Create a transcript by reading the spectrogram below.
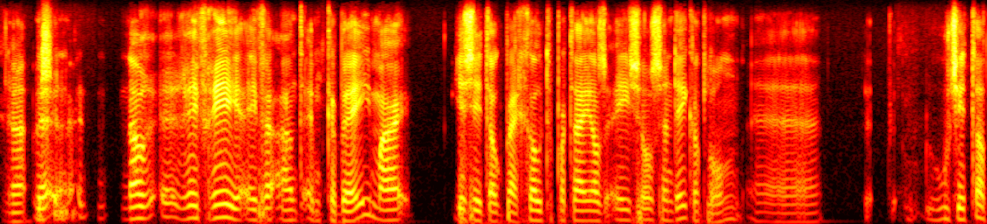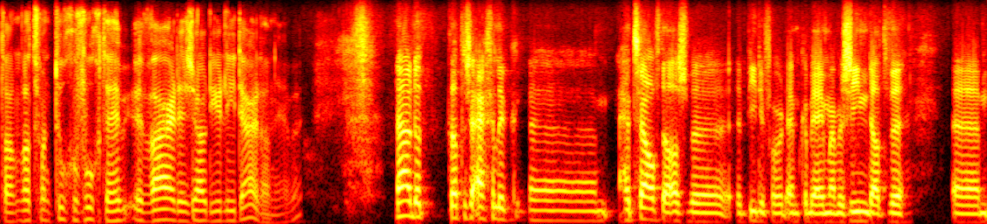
Ja, dus, uh, nou refereer je even aan het MKB, maar je zit ook bij grote partijen als ASOS en Decathlon. hoe zit dat dan? Wat voor toegevoegde waarde zouden jullie daar dan hebben? Nou, dat, dat is eigenlijk uh, hetzelfde als we bieden voor het MKB, maar we zien dat we uh,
